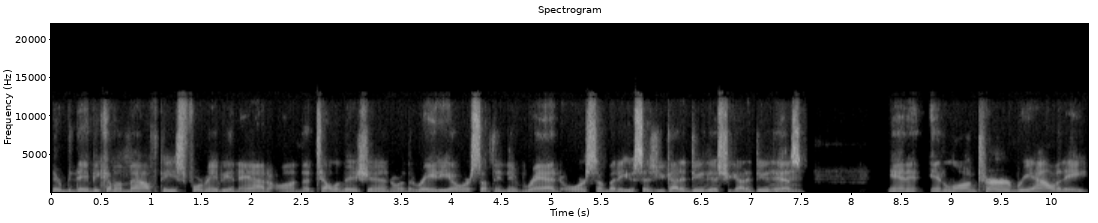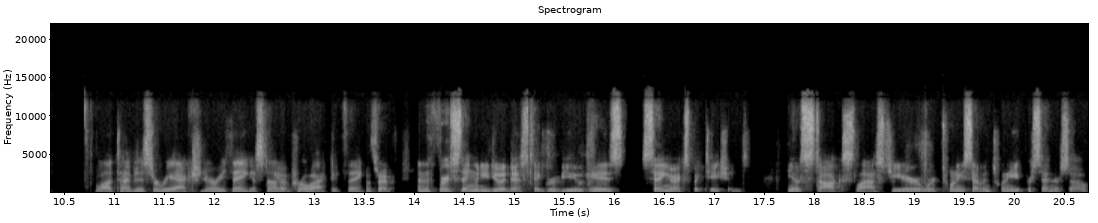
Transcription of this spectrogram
they're they become a mouthpiece for maybe an ad on the television or the radio or something they've read or somebody who says you got to do this, you got to do this, and it, in long term reality, a lot of times it's a reactionary thing. It's not Yeah. a proactive thing. That's right. And the first thing when you do a nest egg review is setting your expectations. You know, stocks last year were 27, 28% or so,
